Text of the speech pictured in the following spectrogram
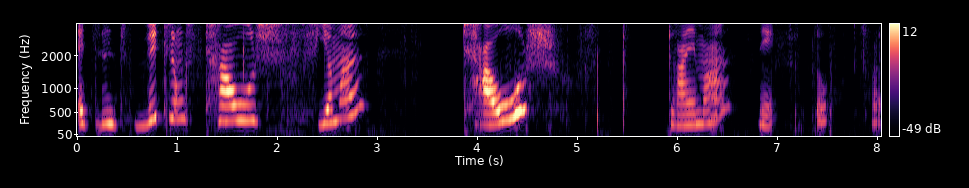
Entwicklungstausch viermal. Tausch dreimal. Nee, doch, zwei.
